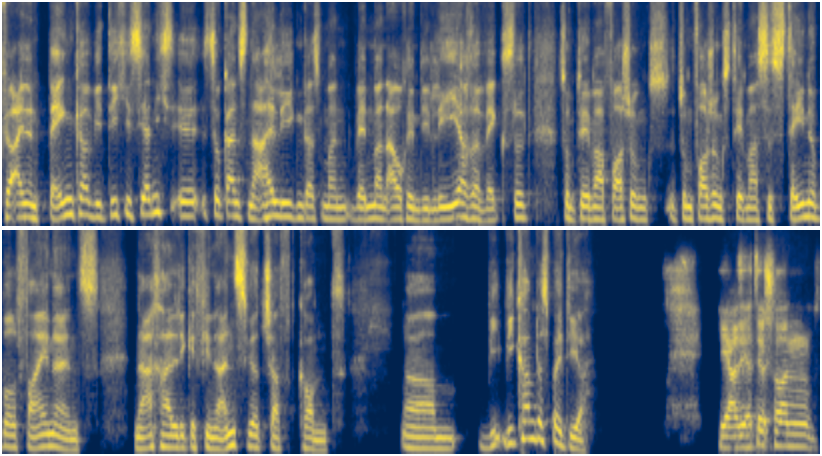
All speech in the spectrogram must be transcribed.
für einen Banker wie dich ist ja nicht äh, so ganz naheliegend, dass man, wenn man auch in die Lehre wechselt, zum Thema Forschungs, zum Forschungsthema Sustainable Finance, nachhaltige Finanzwirtschaft kommt. Ähm, wie, wie kam das bei dir? Ja, sie hat ja schon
